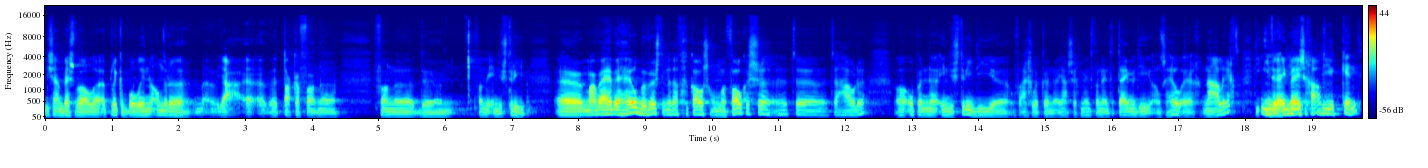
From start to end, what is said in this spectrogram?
die zijn best wel applicable in andere ja, takken van van, uh, de, van de industrie. Uh, maar wij hebben heel bewust inderdaad gekozen om focus uh, te, te houden op een industrie die, of eigenlijk een ja, segment van entertainment die ons heel erg naligt, die iedereen die, bezighoudt. Die je kent.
